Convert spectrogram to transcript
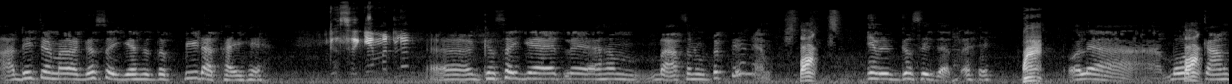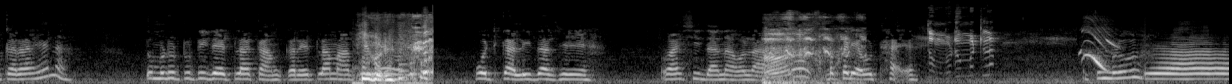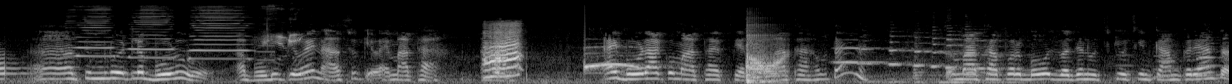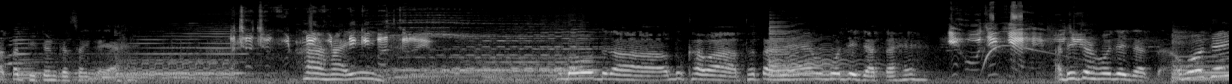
આ ઢીચણ મારા ઘસાઈ ગયા છે તો પીડા થાય છે ઘસાઈ ગયા એટલે હમ બાસણ ઉટકતી ને એમ. એવી ઘસાઈ જતા હે. ઓલે બહુ કામ કરે હે ને? તુમડું તૂટી જાય એટલા કામ કરે એટલા માથે પોટકા લીધા છે વાસીદાના ઓલા બકડ્યા ઉઠાય. તુમડું તુમડું એટલે ભોળું. આ ભોળું કેવાય ને આ શું કેવાય માથા. આ ભોળા કો માથા માથા હોતા ને? તો માથા પર બહુ જ વજન ઉચકી ઉચકીને કામ કર્યા તો અત્યારે ઢીચણ ઘસાઈ ગયા है हाँ हाँ ये। बहुत दुखावा है वो हो जाए जाता है। अधिकरण हो जाए जाता हो। जाए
